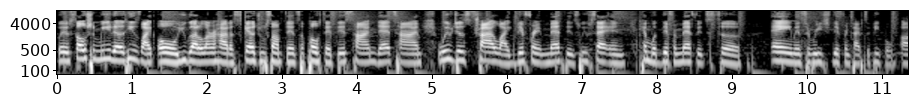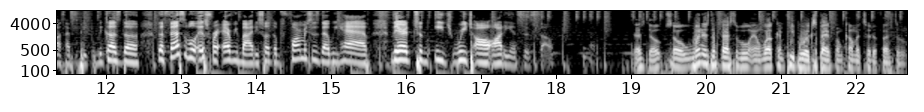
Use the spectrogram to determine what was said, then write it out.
With social media, he's like, oh, you got to learn how to schedule something to post at this time, that time. We've just tried like different methods. We've sat and came with different methods to aim and to reach different types of people, all types of people. Because the the festival is for everybody. So the performances that we have, they're to each reach all audiences. So That's dope. So when is the festival, and what can people expect from coming to the festival?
